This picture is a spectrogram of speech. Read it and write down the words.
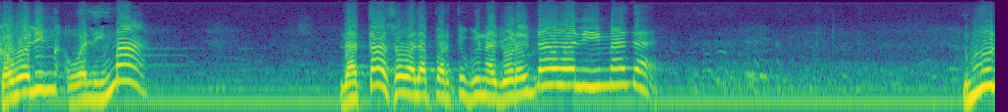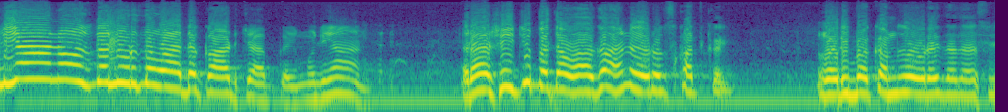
که ولیمه ولیمه دا تاسو ولا پرتګونه جوړوي دا ولیمه ده مليان اوس د لور د واده کارت چاپ کوي مليان راشئ چی په دواګانو یې رسخت کړئ غریبه کمزورې ده داسې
